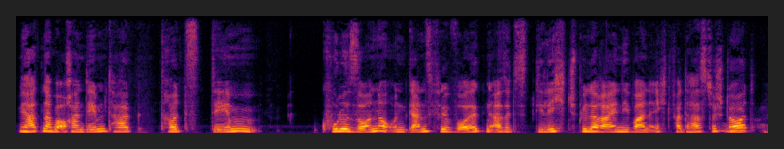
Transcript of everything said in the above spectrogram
Wir hatten aber auch an dem Tag trotzdem coole Sonne und ganz viel Wolken. Also die Lichtspielereien, die waren echt fantastisch dort. Ja,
